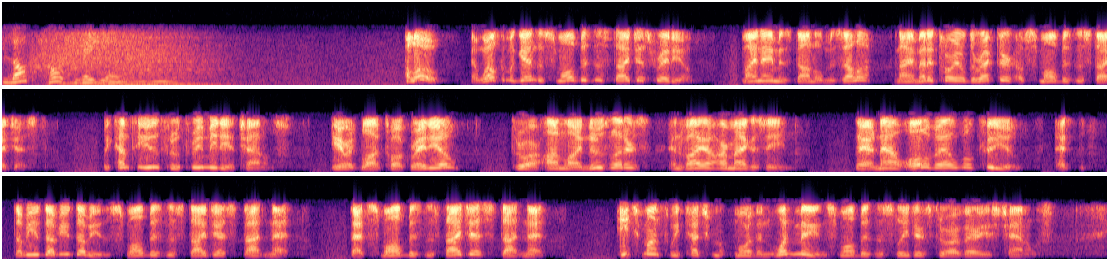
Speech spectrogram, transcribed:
Blog Talk Radio. Hello, and welcome again to Small Business Digest Radio. My name is Donald Mazzella, and I am editorial director of Small Business Digest. We come to you through three media channels here at Blog Talk Radio, through our online newsletters, and via our magazine. They are now all available to you at www.smallbusinessdigest.net. That's smallbusinessdigest.net. Each month, we touch more than 1 million small business leaders through our various channels.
